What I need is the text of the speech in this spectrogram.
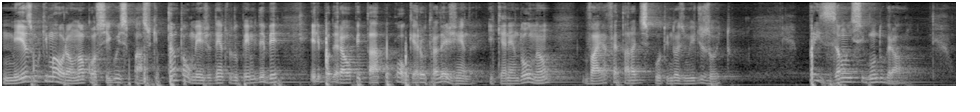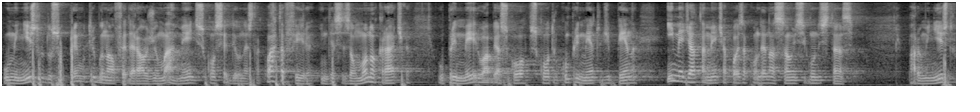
Mesmo que Maurão não consiga o espaço que tanto almeja dentro do PMDB, ele poderá optar por qualquer outra legenda e, querendo ou não, vai afetar a disputa em 2018. Prisão em segundo grau. O ministro do Supremo Tribunal Federal, Gilmar Mendes, concedeu nesta quarta-feira, em decisão monocrática, o primeiro habeas corpus contra o cumprimento de pena imediatamente após a condenação em segunda instância. Para o ministro,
